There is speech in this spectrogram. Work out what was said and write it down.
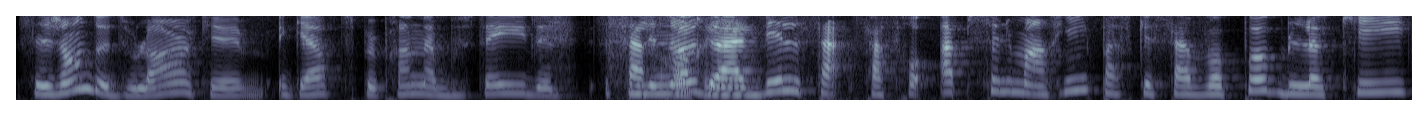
c'est le genre de douleur que, regarde, tu peux prendre la bouteille de Tylenol de. Advil, ça, ça fera absolument rien parce que ça va pas bloquer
